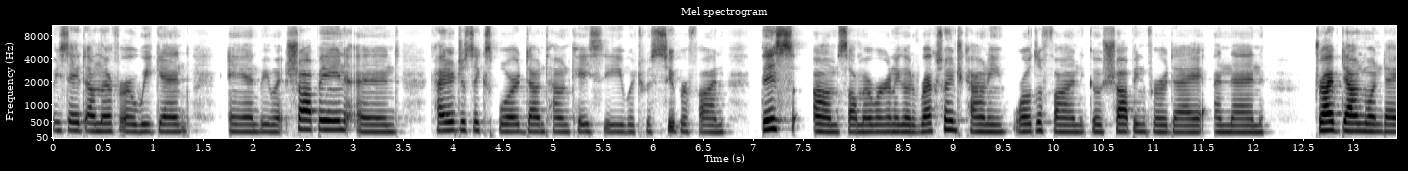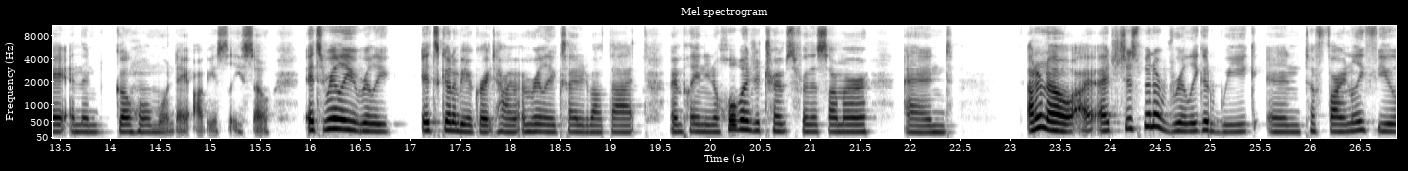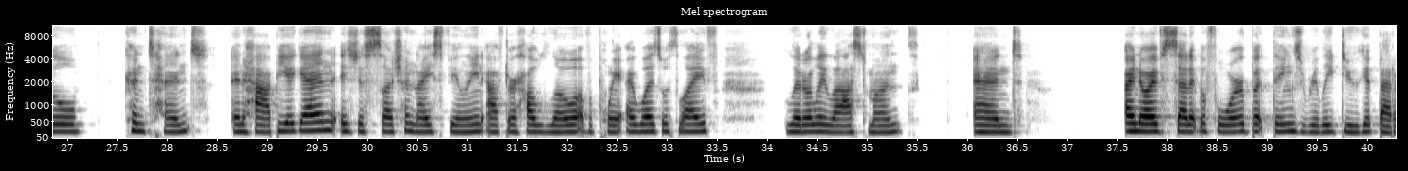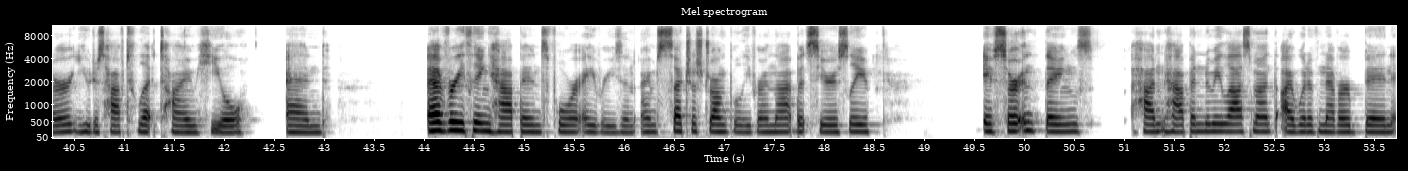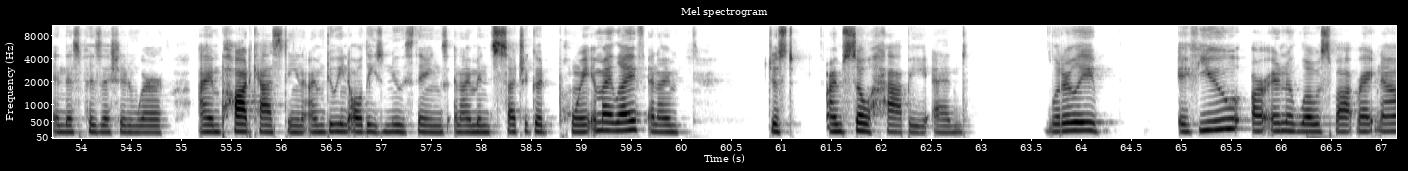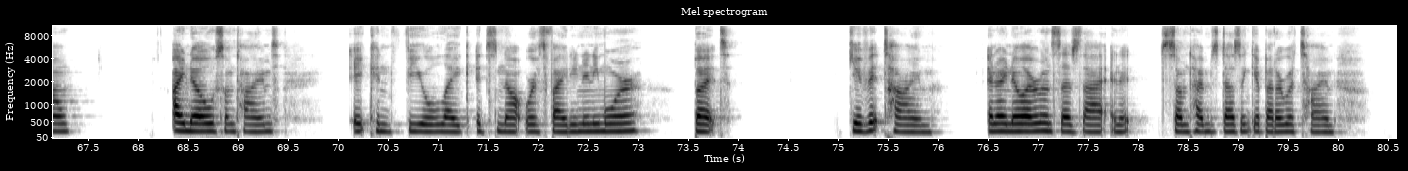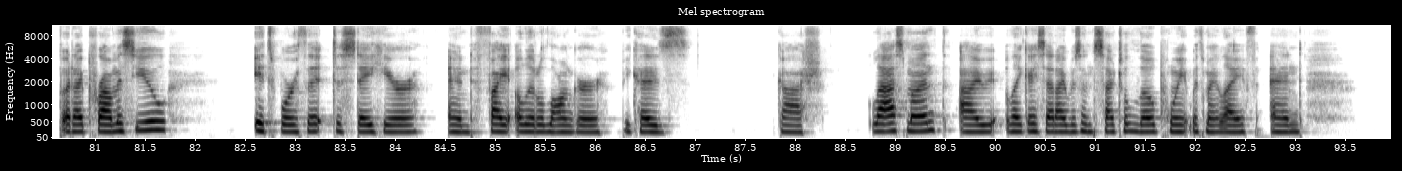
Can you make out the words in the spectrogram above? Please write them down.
we stayed down there for a weekend and we went shopping and kind of just explored downtown KC, which was super fun. This um, summer, we're going to go to Rex Orange County, World of Fun, go shopping for a day, and then drive down one day and then go home one day, obviously. So it's really, really, it's going to be a great time. I'm really excited about that. I'm planning a whole bunch of trips for the summer and I don't know, I, it's just been a really good week. And to finally feel content and happy again is just such a nice feeling after how low of a point I was with life literally last month. And I know I've said it before, but things really do get better. You just have to let time heal and everything happens for a reason. I'm such a strong believer in that, but seriously, if certain things hadn't happened to me last month, I would have never been in this position where I'm podcasting, I'm doing all these new things, and I'm in such a good point in my life. And I'm just, I'm so happy. And literally, if you are in a low spot right now, I know sometimes it can feel like it's not worth fighting anymore, but give it time. And I know everyone says that, and it sometimes doesn't get better with time, but I promise you, it's worth it to stay here and fight a little longer because, gosh, last month, I, like I said, I was on such a low point with my life. And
